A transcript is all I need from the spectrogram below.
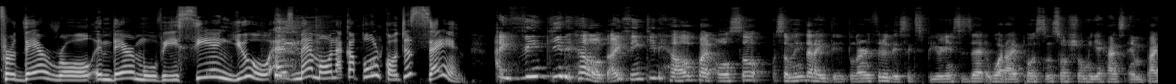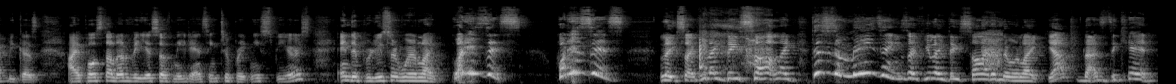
for their role in their movie, seeing you as Memo in Acapulco. Just saying. I think it helped. I think it helped, but also something that I did learn through this experience is that what I post on social media has impact because I post a lot of videos of me dancing to Britney Spears, and the producer were like, "What is this? What is this?" Like, so I feel like they saw like this is amazing. So I feel like they saw it and they were like, "Yep, that's the kid."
